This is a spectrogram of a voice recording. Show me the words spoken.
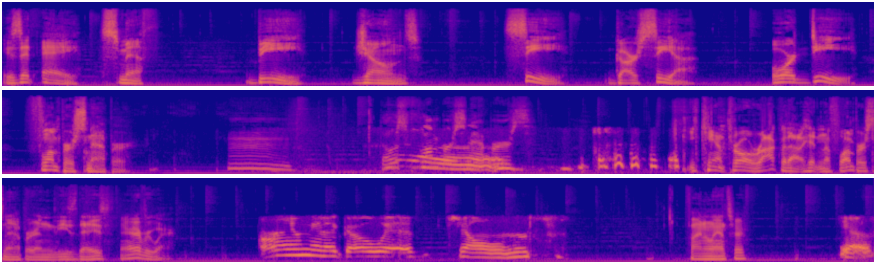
Is it A, Smith, B, Jones, C, Garcia, or D, Flumper Snapper? Hmm. Those hmm. flumper snappers. you can't throw a rock without hitting a flumper snapper in these days. They're everywhere. I'm going to go with Jones. Final answer? Yes.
